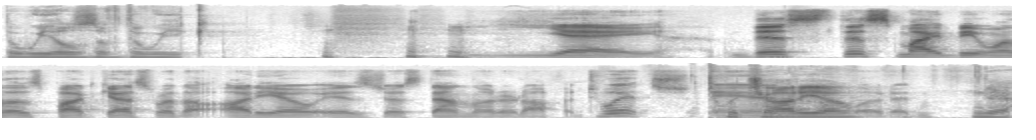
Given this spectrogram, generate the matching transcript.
the wheels of the week. Yay. This this might be one of those podcasts where the audio is just downloaded off of Twitch. Twitch and audio. Uploaded. Yeah.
